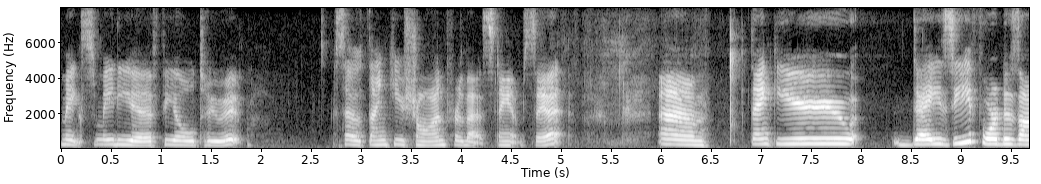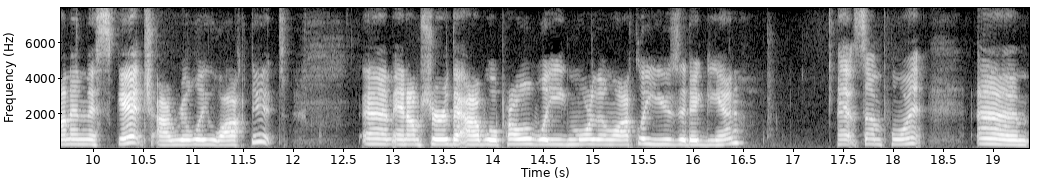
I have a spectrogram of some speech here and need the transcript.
mixed media feel to it. So thank you, Sean, for that stamp set. Um, thank you, Daisy, for designing this sketch. I really liked it. Um, and I'm sure that I will probably more than likely use it again at some point. Um,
